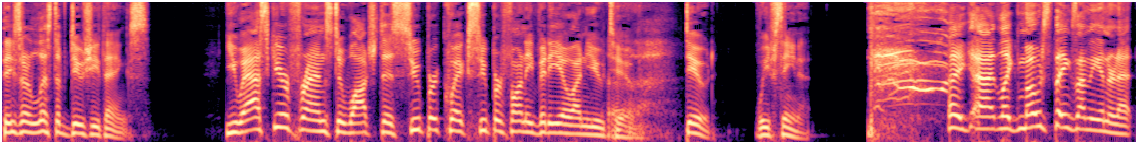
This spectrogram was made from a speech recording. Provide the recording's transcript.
These are a list of douchey things. You ask your friends to watch this super quick, super funny video on YouTube. Dude, we've seen it. like uh, like most things on the internet,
